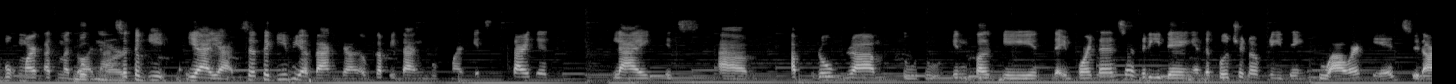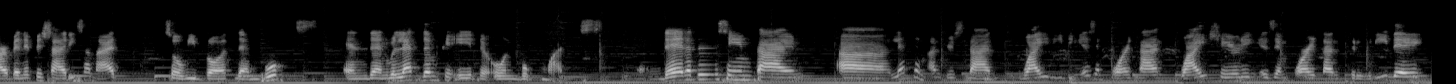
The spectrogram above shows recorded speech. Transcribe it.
Bookmark at Madonna. Bookmark. So to give yeah, yeah. So to give you a background of Kapitan Bookmark, it started like it's um, a program to, to inculcate the importance of reading and the culture of reading to our kids with our beneficiaries Amad. So we brought them books and then we let them create their own bookmarks. And then at the same time, uh, let them understand why reading is important, why sharing is important through reading,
